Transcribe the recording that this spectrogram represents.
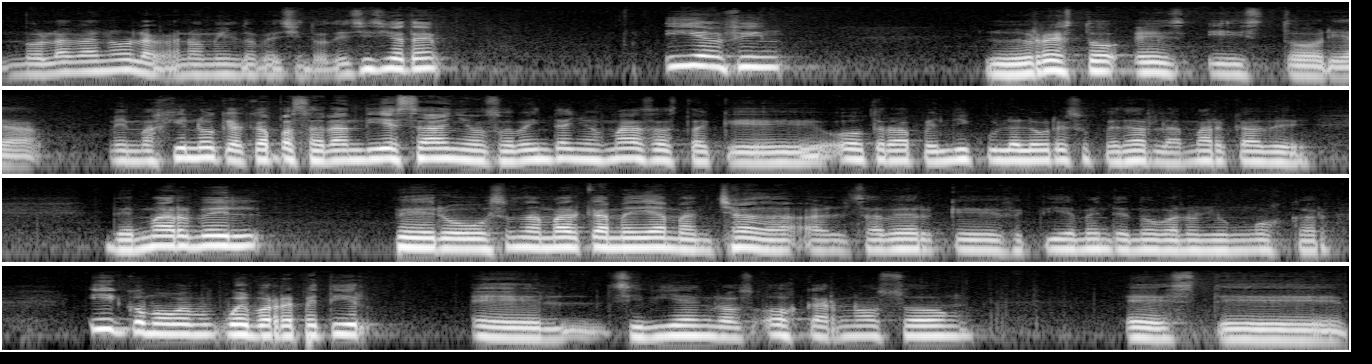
no la ganó, la ganó en 1917. Y en fin, el resto es historia. Me imagino que acá pasarán 10 años o 20 años más hasta que otra película logre superar la marca de, de Marvel, pero es una marca media manchada al saber que efectivamente no ganó ni un Oscar y como vuelvo a repetir, si bien los Oscars no son este,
